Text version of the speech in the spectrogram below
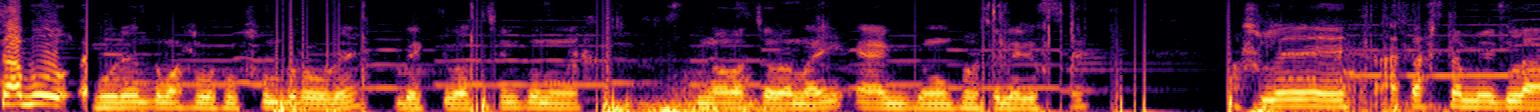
আচ্ছা আবু ঘুরে কিন্তু মাসাল্লাহ খুব সুন্দর ওড়ে দেখতে পাচ্ছেন, কোনো নড়াচড়া নাই, একদম উপরে চলে গেছে। আসলে আকাশটা মেঘলা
